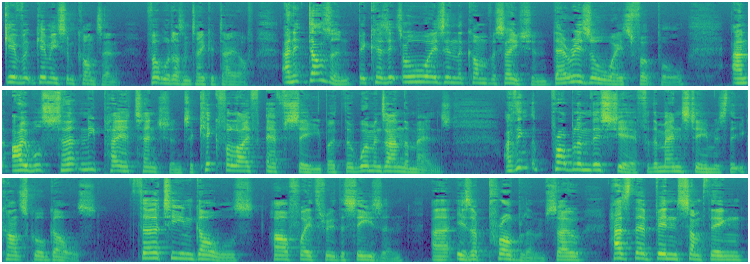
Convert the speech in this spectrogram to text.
give give me some content. Football doesn't take a day off, and it doesn't because it's always in the conversation. There is always football, and I will certainly pay attention to Kick for Life FC, both the women's and the men's. I think the problem this year for the men's team is that you can't score goals. 13 goals halfway through the season uh, is a problem. So, has there been something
